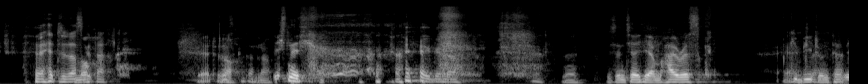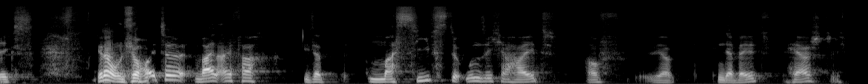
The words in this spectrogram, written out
Wer hätte das noch, gedacht? Wer hätte noch, das gedacht? Ich nicht. genau. Wir sind ja hier im High-Risk Gebiet klar. unterwegs. Genau, und für heute, weil einfach diese massivste Unsicherheit auf, ja, in der Welt herrscht. Ich,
